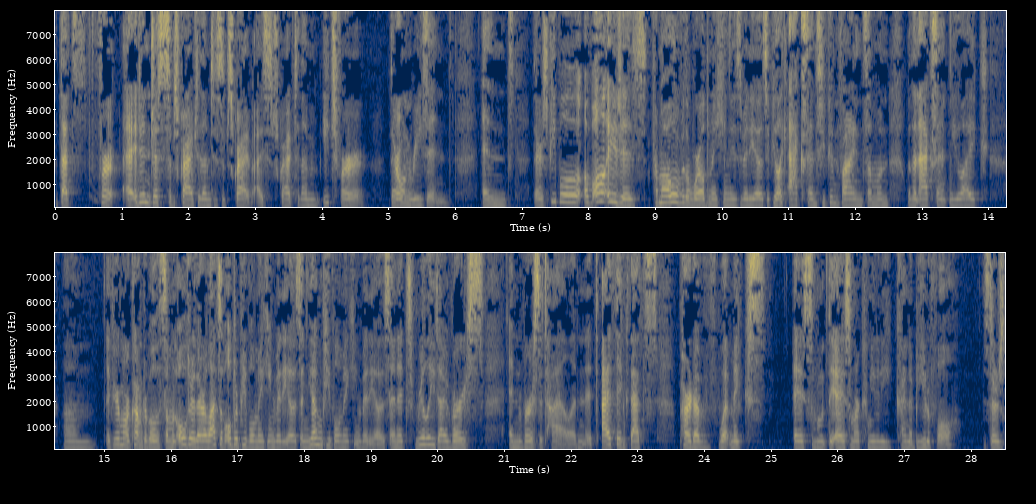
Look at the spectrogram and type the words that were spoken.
that's for, I didn't just subscribe to them to subscribe. I subscribe to them each for their own reasons. And there's people of all ages from all over the world making these videos. If you like accents, you can find someone with an accent you like. Um, if you're more comfortable with someone older, there are lots of older people making videos and young people making videos, and it's really diverse and versatile. And it, I think that's part of what makes the ASMR community kind of beautiful. Is there's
